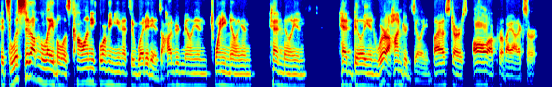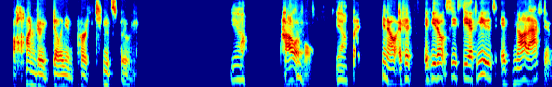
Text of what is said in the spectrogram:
If it's listed on the label as colony forming units and what it is 100 million, 20 million, 10 million, 10 billion, we're 100 billion. Biostars, all our probiotics are 100 billion per teaspoon. Yeah, Powerful. Yeah. But you know, if it if you don't see CFUs, it's not active.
